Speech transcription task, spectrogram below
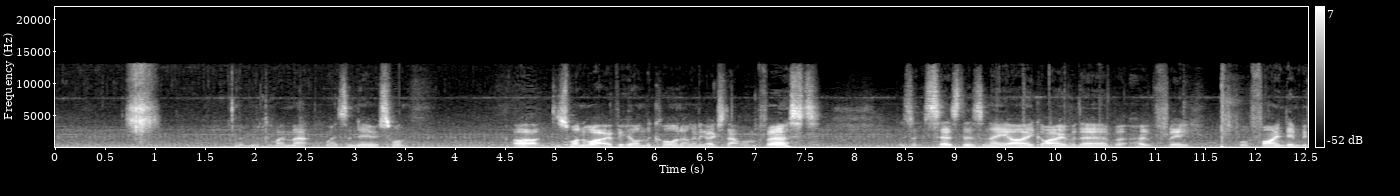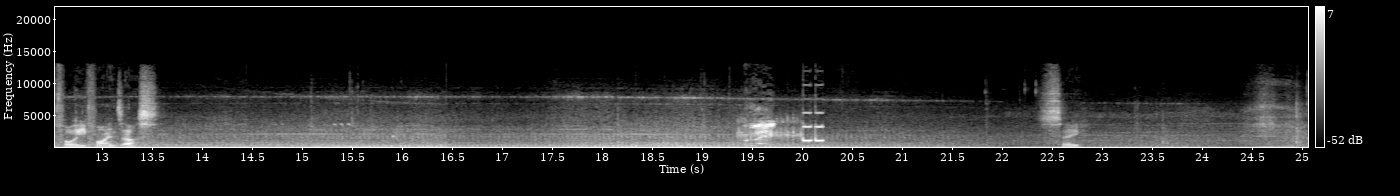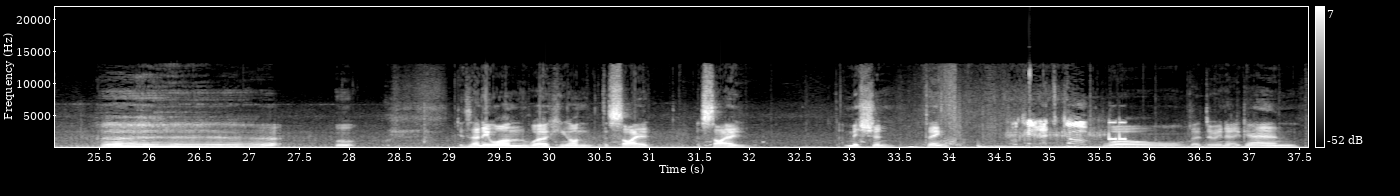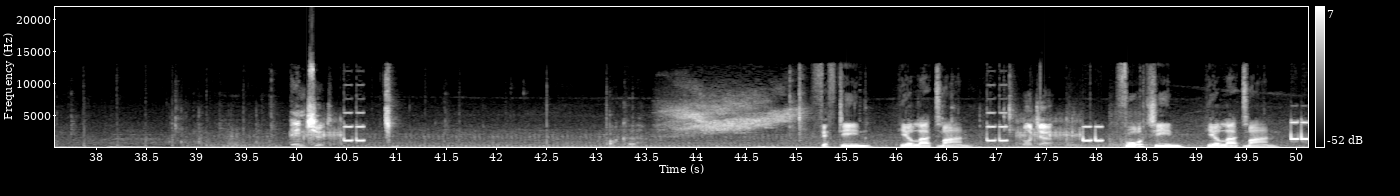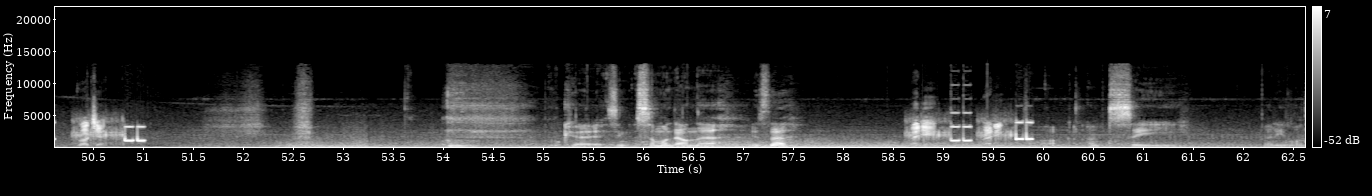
Let me look at my map. Where's the nearest one? Oh, there's one right over here on the corner. I'm gonna go to that one first. It says there's an AI guy over there, but hopefully we'll find him before he finds us. Moving! see. Uh, ooh. Is anyone working on the side side mission thing? Okay, let's go! Whoa, they're doing it again. Injured. Fucker. 15. Heal that man. Roger. 14. Heal that man. Roger. Okay, I think there's someone down there. Is there? Ready. Ready. Oh, I don't see anyone.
